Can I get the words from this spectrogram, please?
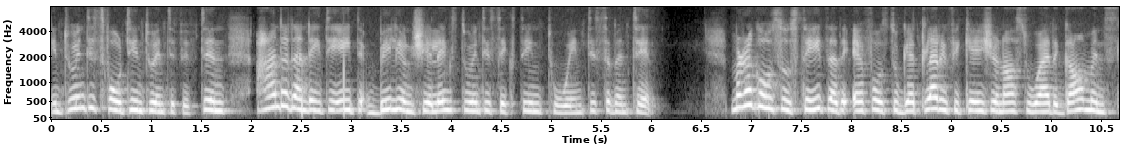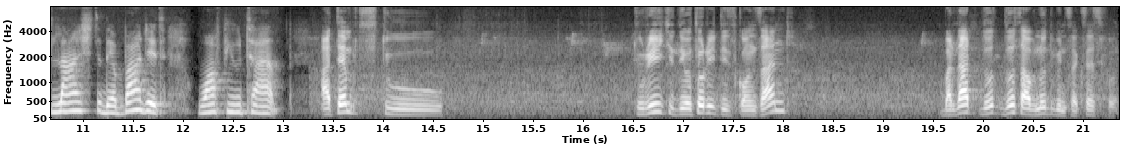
in 2014-2015, 188 billion shillings 2016-2017. Maraga also states that the efforts to get clarification as to why the government slashed their budget were futile. Attempts to, to reach the authorities concerned, but that, those, those have not been successful.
